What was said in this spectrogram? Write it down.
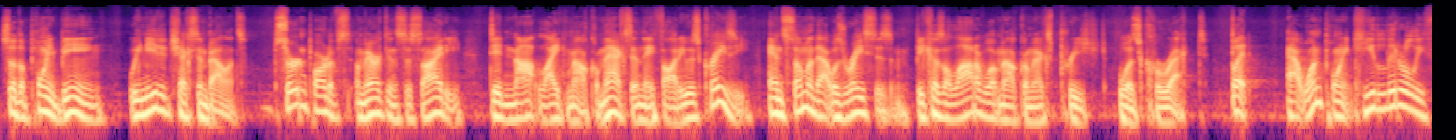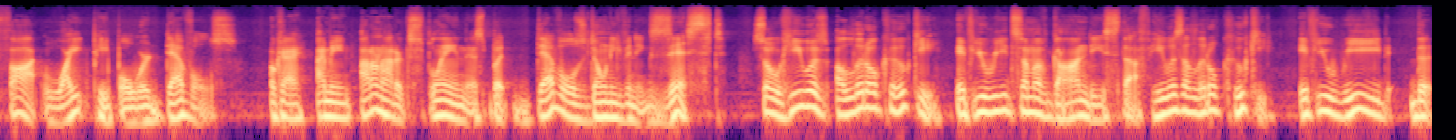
So the point being, we needed checks and balance. Certain part of American society did not like Malcolm X and they thought he was crazy. And some of that was racism because a lot of what Malcolm X preached was correct. But at one point, he literally thought white people were devils. Okay. I mean, I don't know how to explain this, but devils don't even exist. So he was a little kooky. If you read some of Gandhi's stuff, he was a little kooky. If you read the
